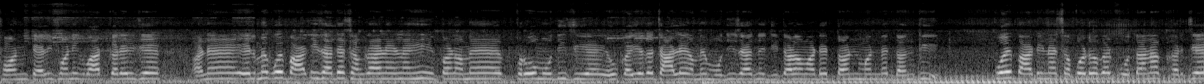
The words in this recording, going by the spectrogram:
ફોન ટેલિફોનિક વાત કરેલી છે અને એ અમે કોઈ પાર્ટી સાથે સંકળાયેલા નહીં પણ અમે પ્રો મોદી છીએ એવું કહીએ તો ચાલે. અમે મોદી સાહેબને જીતાડવા માટે તન મન ને ધનથી કોઈ પાર્ટીના સપોર્ટ વગર પોતાના ખર્ચે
